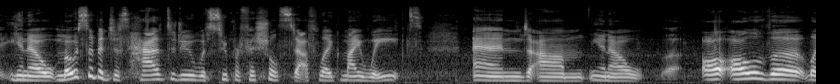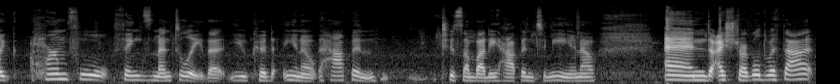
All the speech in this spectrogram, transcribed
you know, most of it just had to do with superficial stuff like my weight and um, you know all, all of the like harmful things mentally that you could you know happen to somebody happen to me you know? And i struggled with that.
